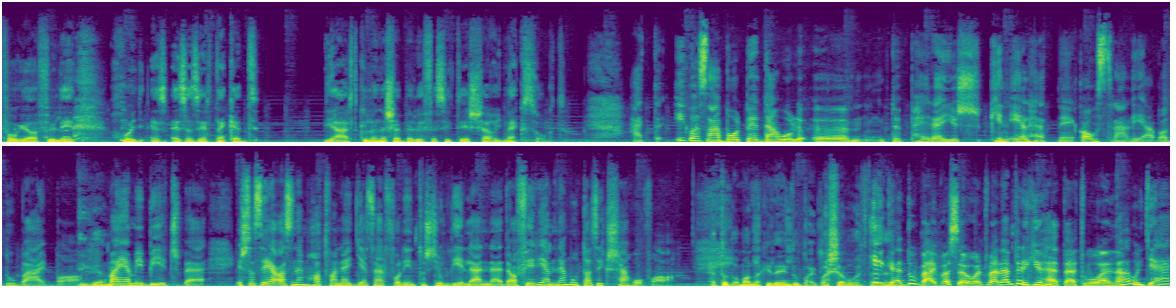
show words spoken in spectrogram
fogja a fülét, hogy ez, ez azért neked járt különösebb erőfeszítéssel, hogy megszokd? Hát igazából például ö, több helyre is kin élhetnék, Ausztráliába, Dubájba, Igen? Miami Beachbe, és azért az nem 61 ezer forintos nyugdíj lenne, de a férjem nem utazik sehova. Hát tudom, annak idején Dubajba se volt velem. Igen, Dubájba se volt velem, pedig jöhetett volna, ugye?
